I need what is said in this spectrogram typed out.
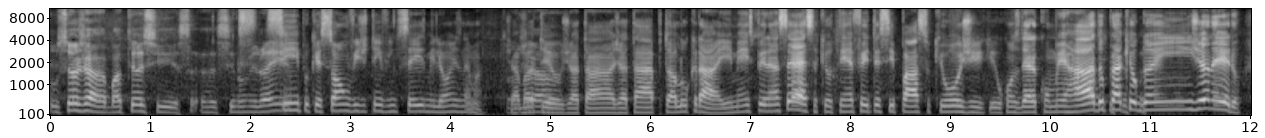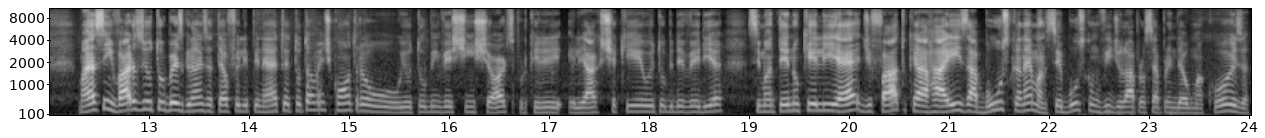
O, o seu já bateu esse, esse número aí? Sim, porque só um vídeo tem 26 milhões, né, mano? Já Então já- bateu, já tá, já tá apto a lucrar. E minha esperança é essa, que eu tenha feito esse passo que hoje eu considero como errado pra que eu ganhe em janeiro. Mas assim, vários youtubers grandes, até o Felipe Neto, é totalmente contra o YouTube investir em shorts, porque ele, ele acha que o YouTube deveria se manter no que ele é, de fato, que é a raiz, a busca, né, mano? Você busca um vídeo lá pra você aprender alguma coisa,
